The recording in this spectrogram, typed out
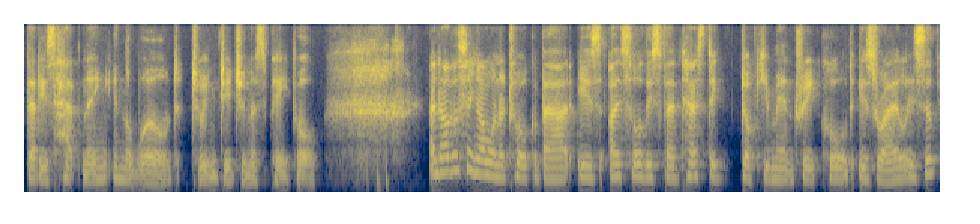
that is happening in the world to Indigenous people. Another thing I want to talk about is I saw this fantastic documentary called Israelism.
